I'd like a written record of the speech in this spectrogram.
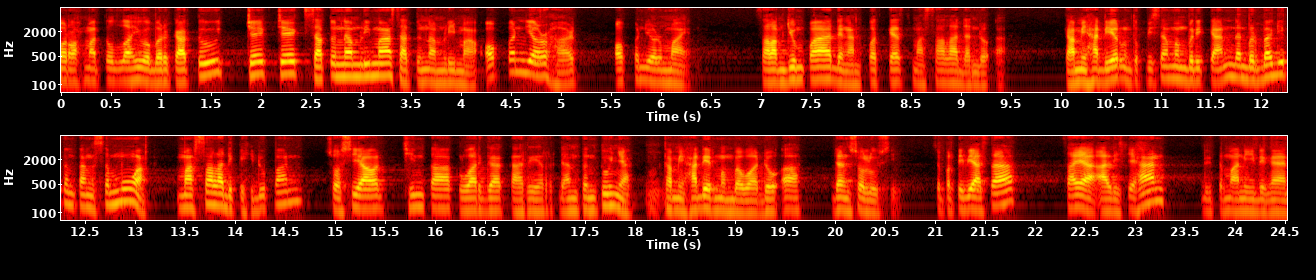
warahmatullahi wabarakatuh. Cek cek 165 165. Open your heart, open your mind. Salam jumpa dengan podcast Masalah dan Doa. Kami hadir untuk bisa memberikan dan berbagi tentang semua masalah di kehidupan, sosial, cinta, keluarga, karir, dan tentunya kami hadir membawa doa dan solusi. Seperti biasa, saya Ali Syehan ditemani dengan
